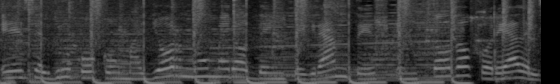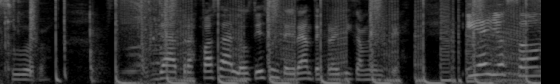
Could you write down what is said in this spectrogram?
es el grupo con mayor número de integrantes en todo Corea del Sur. Ya traspasa a los 10 integrantes prácticamente. Y ellos son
